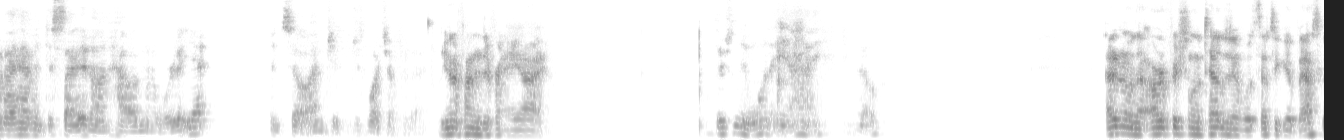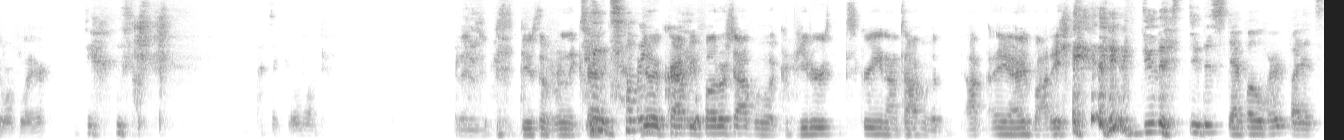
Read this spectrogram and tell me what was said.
But I haven't decided on how I'm gonna word it yet. And so I'm just just watch out for that. You gotta find a different AI. There's only one AI, though. I didn't know that artificial intelligence was such a good basketball player. That's a good one. Then do some really crap, Dude, somebody do a crappy Photoshop of a computer screen on top of an AI body. do this do this step over, but it's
